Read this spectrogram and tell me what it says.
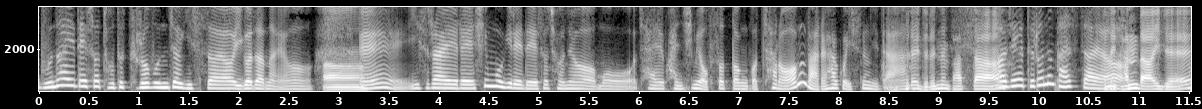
문화에 대해서 저도 들어본 적 있어요. 이거잖아요. 아. 네, 이스라엘의 식목일에 대해서 전혀 뭐 잘 관심이 없었던 것처럼 말을 하고 있습니다. 그래, 들으는 봤다. 아, 제가 들어는 봤어요. 근데 간다, 이제.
